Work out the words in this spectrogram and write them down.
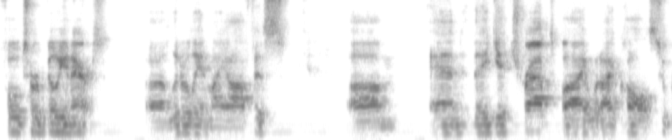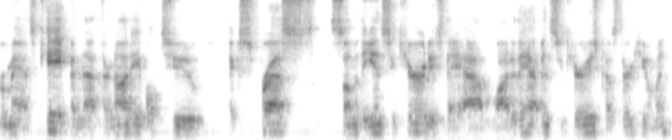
folks who are billionaires, uh, literally in my office. Um, and they get trapped by what I call Superman's cape, and that they're not able to express some of the insecurities they have. Why do they have insecurities? Because they're human.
